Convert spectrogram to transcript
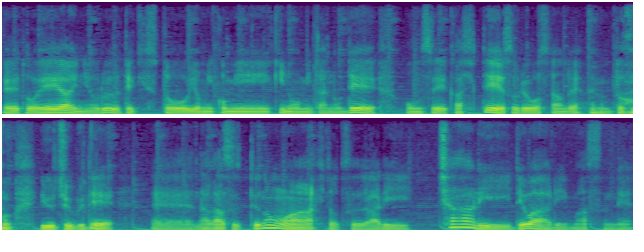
えーと、AI によるテキスト読み込み機能みたいので音声化してそれをスタンド FM と YouTube で、えー、流すっていうのも一つありっちゃありではありますね。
